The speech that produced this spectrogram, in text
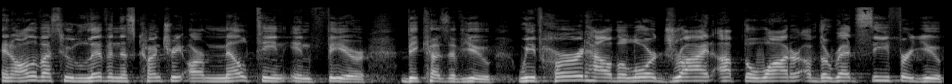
And all of us who live in this country are melting in fear because of you. We've heard how the Lord dried up the water of the Red Sea for you,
